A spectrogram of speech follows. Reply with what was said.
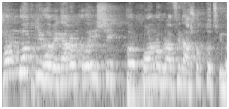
সম্ভব কীভাবে? কারণ ওই শিক্ষক পর্নোগ্রাফির আসক্ত ছিল।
